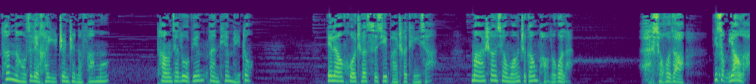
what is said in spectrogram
他脑子里还一阵阵的发懵，躺在路边半天没动。那辆货车司机把车停下，马上向王志刚跑了过来：“小伙子，你怎么样了？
